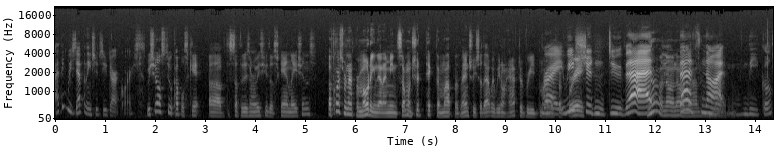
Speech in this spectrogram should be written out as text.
I think we definitely should do Dark Horse. We should also do a couple of scan of the stuff that isn't released here, those scanlations. Of course, we're not promoting that. I mean, someone should pick them up eventually, so that way we don't have to read manga right. for We shouldn't do that. no, no, no. That's no, not legal.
